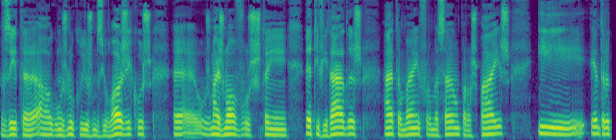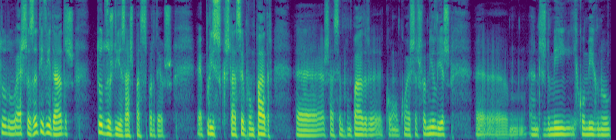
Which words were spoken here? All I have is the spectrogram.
visita a alguns núcleos museológicos, os mais novos têm atividades, há também formação para os pais e, entre tudo estas atividades, todos os dias há espaço para Deus. É por isso que está sempre um padre Uh, sempre um padre com, com estas famílias uh, antes de mim e comigo no,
